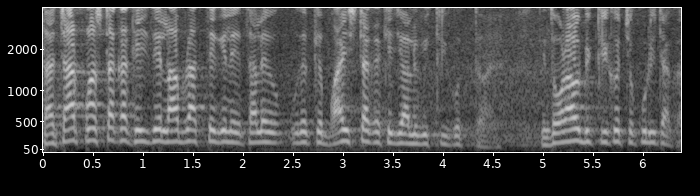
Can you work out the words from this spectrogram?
তা চার পাঁচ টাকা কেজিতে লাভ রাখতে গেলে তাহলে ওদেরকে বাইশ টাকা কেজি আলু বিক্রি করতে হয়। কিন্তু ওরাও বিক্রি করছে কুড়ি টাকা,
